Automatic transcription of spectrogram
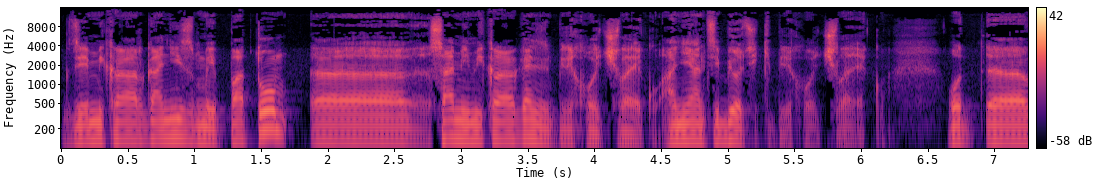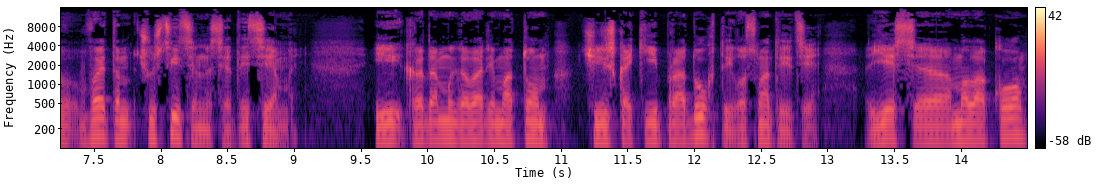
где микроорганизмы потом, э, сами микроорганизмы переходят человеку, а не антибиотики переходят человеку. Вот э, в этом чувствительность этой темы. И когда мы говорим о том, через какие продукты, вот смотрите, есть э, молоко,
